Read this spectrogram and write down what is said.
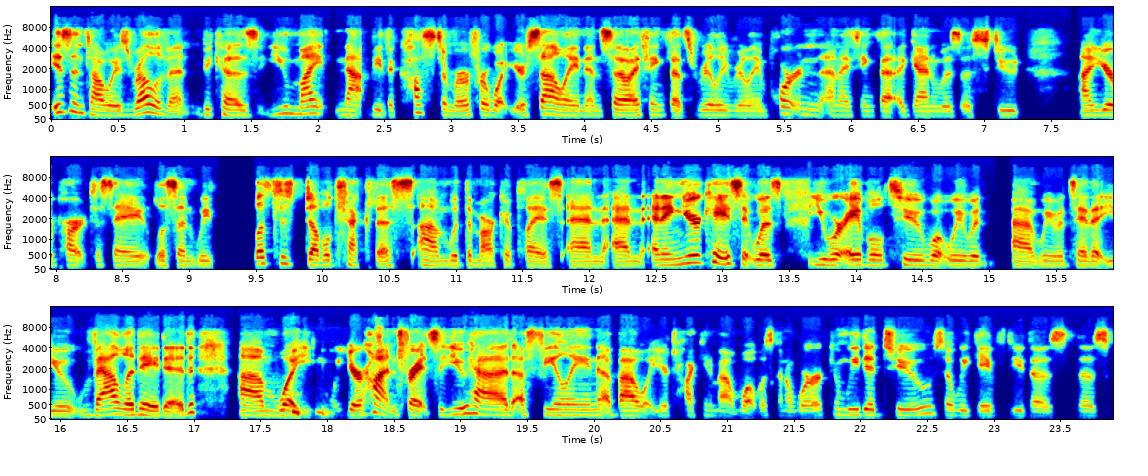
isn't always relevant because you might not be the customer for what you're selling. And so I think that's really really important. And I think that again was astute on your part to say, listen, we let's just double check this um, with the marketplace and and and in your case it was you were able to what we would uh, we would say that you validated um, what your hunch right? So you had a feeling about what you're talking about what was going to work and we did too. So we gave you those those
